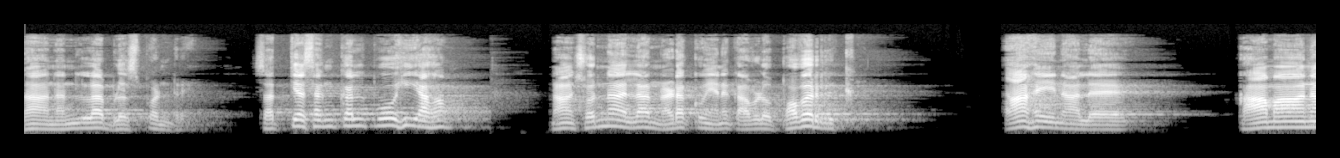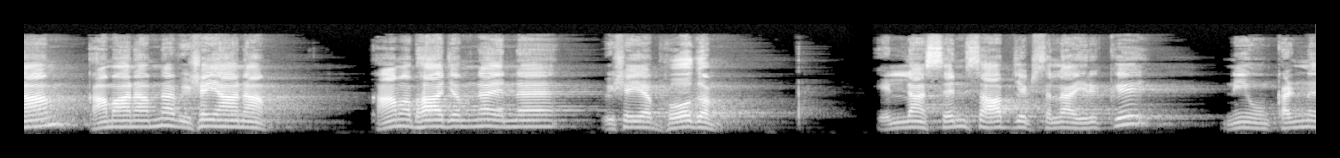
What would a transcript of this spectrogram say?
நான் நல்லா ப்ளஸ் பண்ணுறேன் சத்திய சங்கல்போகி அகம். நான் சொன்னால் எல்லாம் நடக்கும் எனக்கு அவ்வளோ பவர் இருக்கு. ஆகையினால காமானாம் காமானாம்னா விஷயானாம். காமபாஜம்னா என்ன? விஷய போகம் எல்லாம் சென்ஸ் ஆப்ஜெக்ட்ஸ் எல்லாம் இருக்குது நீ உன் கண்ணு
